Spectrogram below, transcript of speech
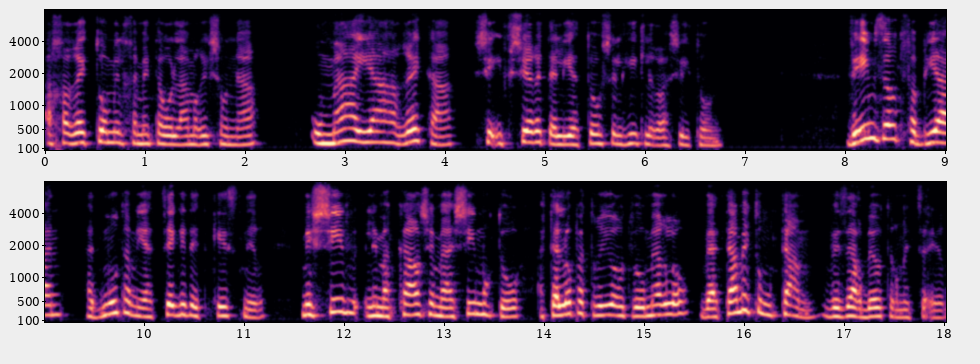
אחרי תום מלחמת העולם הראשונה, ומה היה הרקע שאפשר את עלייתו של היטלר לשלטון. ועם זאת פביאן, הדמות המייצגת את קסנר, משיב למכר שמאשים אותו, אתה לא פטריוט, ואומר לו, ואתה מטומטם, וזה הרבה יותר מצער.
